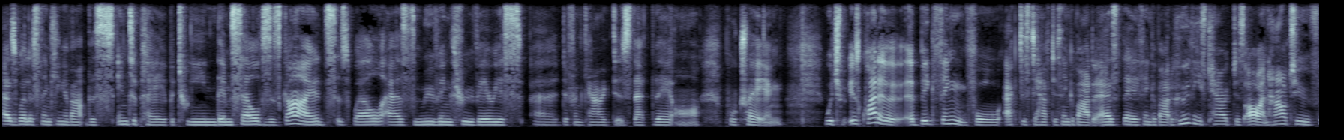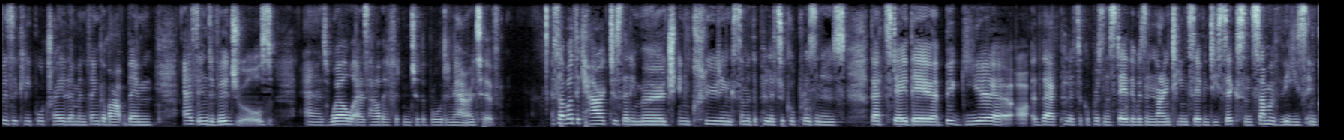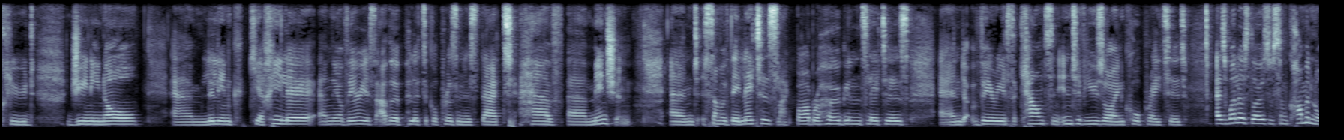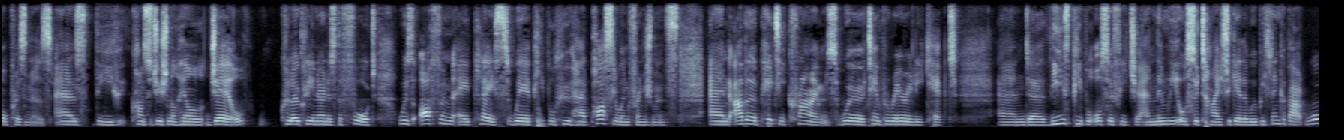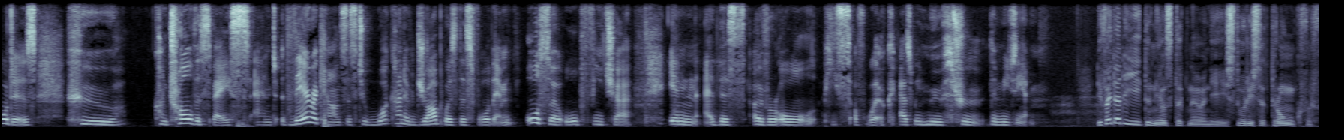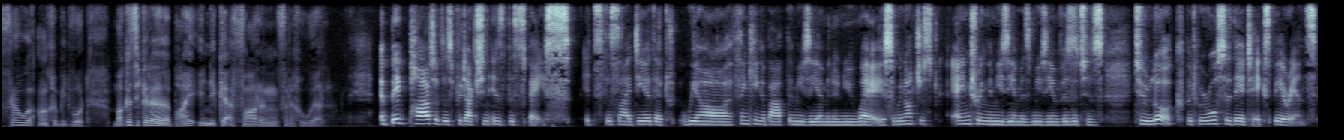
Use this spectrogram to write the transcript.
as well as thinking about this interplay between themselves as guides as well as moving through various uh, different characters that they are portraying which is quite a, a big thing for actors to have to think about as they think about who these characters are and how to physically portray them and think about them as individuals as well as how they fit into the broader narrative. Some of the characters that emerge, including some of the political prisoners that stayed there, a big year uh, that political prisoners stayed there was in 1976, and some of these include Jeannie Knoll, um, Lillian Keagile, and there are various other political prisoners that have uh, mentioned. And some of their letters, like Barbara Hogan's letters, and various accounts and interviews are incorporated, as well as those of some common law prisoners, as the Constitutional Hill Jail colloquially known as the fort, was often a place where people who had pass law infringements and other petty crimes were temporarily kept. And uh, these people also feature. And then we also tie together where we think about warders who control the space and their accounts as to what kind of job was this for them also all feature in this overall piece of work as we move through the museum. Die feit dat die toneelstuk nou in die historiese tronk vir vroue aangebied word, maak dit seker 'n baie unieke ervaring vir 'n gehoor. A big part of this production is the space. It's this idea that we are thinking about the museum in a new way. So we're not just entering the museum as museum visitors to look, but we're also there to experience.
